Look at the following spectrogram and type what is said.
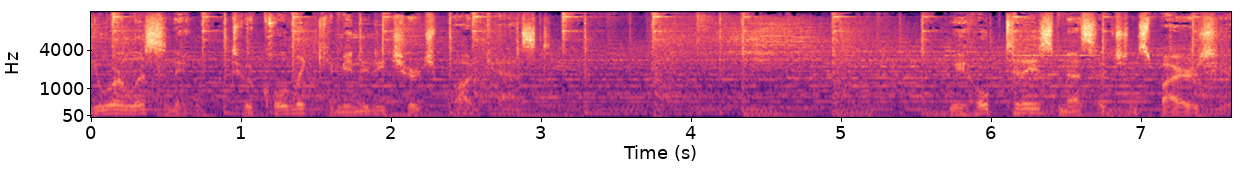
You are listening to a Cold Lake Community Church podcast. We hope today's message inspires you.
